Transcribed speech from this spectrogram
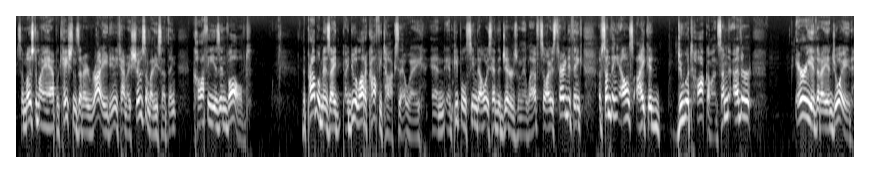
So most of my applications that I write, anytime I show somebody something, coffee is involved. The problem is I, I do a lot of coffee talks that way, and, and people seem to always have the jitters when they left. So I was trying to think of something else I could do a talk on, some other area that I enjoyed.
